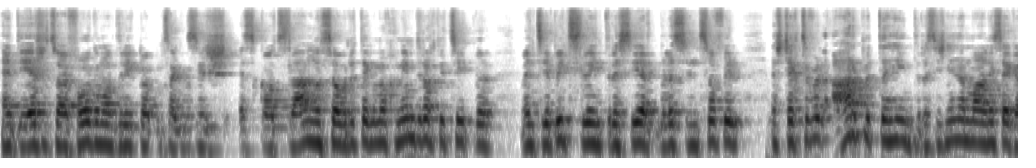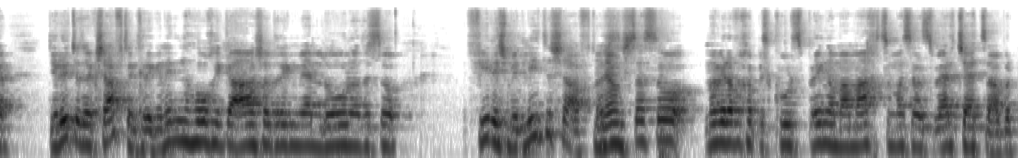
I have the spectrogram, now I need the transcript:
haben die ersten zwei Folgen mal reingeschaut und sagen, das ist, es geht zu lang und so, aber ich denke mir, nimm dir doch die Zeit, weil, wenn sie ein bisschen interessiert, weil es sind so viel, es steckt so viel Arbeit dahinter. Es ist nicht normal, ich sage, die Leute, die das geschafft haben, kriegen nicht einen hohen Gage oder irgendwie einen Lohn oder so. Viel ist mit Leidenschaft. Weißt? Ja. Ist das so, man will einfach etwas Cooles bringen, man macht es und man soll es wertschätzen, aber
